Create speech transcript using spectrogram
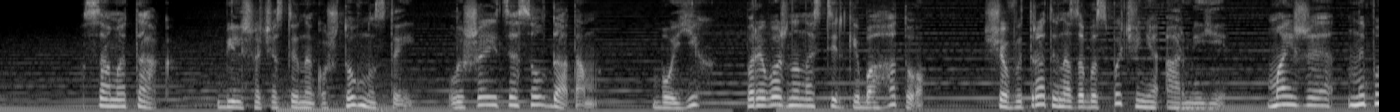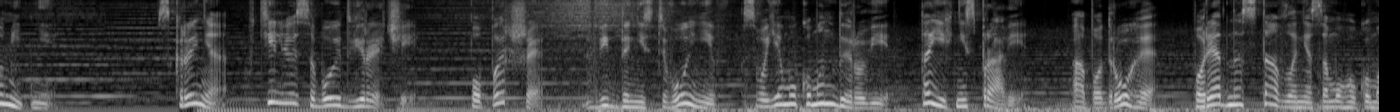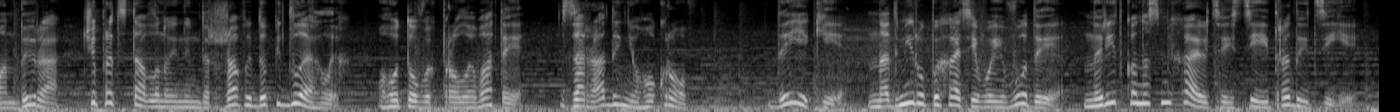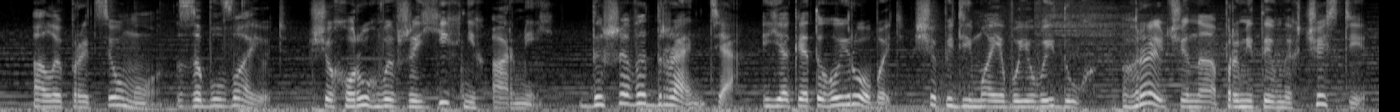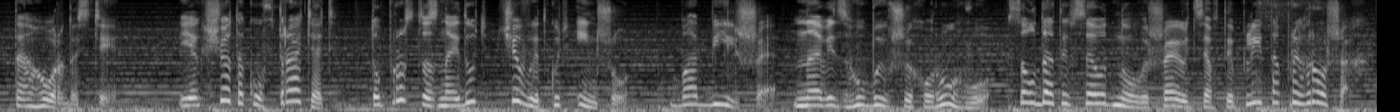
Саме так більша частина коштовностей лишається солдатам, бо їх переважно настільки багато, що витрати на забезпечення армії майже непомітні. Скриня втілює собою дві речі: по-перше, відданість воїнів своєму командирові та їхній справі, а по-друге, порядне ставлення самого командира чи представленої ним держави до підлеглих, готових проливати заради нього кров. Деякі надміру пихаті воєводи нерідко насміхаються із цієї традиції, але при цьому забувають, що хоругви вже їхніх армій дешеве дрантя, яке того й робить, що підіймає бойовий дух, граючи на примітивних честі та гордості. Якщо таку втратять, то просто знайдуть чи виткуть іншу. Ба більше, навіть згубивши хоругву, солдати все одно лишаються в теплі та при грошах.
